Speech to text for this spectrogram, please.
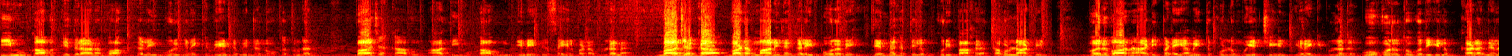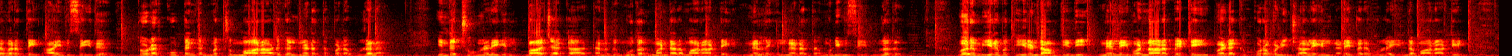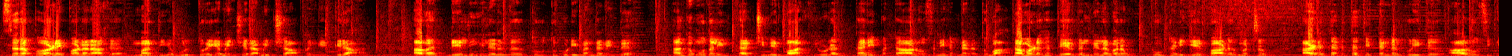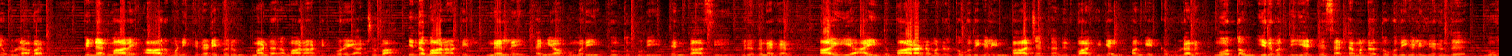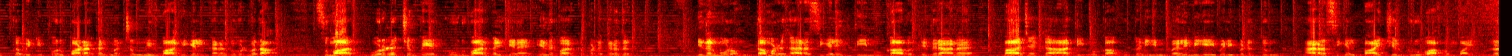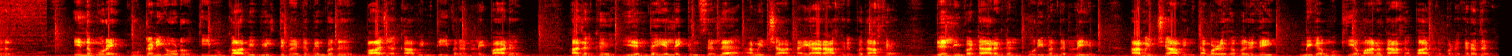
திமுகவுக்கு எதிரான வாக்குகளை ஒருங்கிணைக்க வேண்டும் என்ற நோக்கத்துடன் பாஜகவும் அதிமுகவும் இணைந்து செயல்பட உள்ளன. பாஜக வட மாநிலங்களைப் போலவே தென்னகத்திலும் குறிப்பாக தமிழ்நாட்டில் வலுவான அடிப்படை அமைத்துக் கொள்ளும் முயற்சியில் இறங்கியுள்ளது. ஒவ்வொரு தொகுதியிலும் கள நிலவரத்தை ஆய்வு செய்து தொடர் கூட்டங்கள் மற்றும் மாநாடுகள் நடத்தப்பட உள்ளன. இந்த சூழ்நிலையில் பாஜக தனது முதல் மண்டல மாநாட்டை நெல்லையில் நடத்த முடிவு செய்துள்ளது. வரும் இருபத்தி இரண்டாம் தேதி நெல்லை வண்ணாரப்பேட்டை வடக்கு புறவழிச்சாலையில் நடைபெறவுள்ள இந்த மாநாட்டில் சிறப்பு அழைப்பாளராக மத்திய உள்துறை அமைச்சர் அமித்ஷா பங்கேற்கிறார். அவர் டெல்லியிலிருந்து தூத்துக்குடி வந்தடைந்து அங்கு முதலில் கட்சி நிர்வாகிகளுடன் தனிப்பட்ட ஆலோசனைகள் நடத்துவார். தமிழக தேர்தல் நிலவரம் கூட்டணி ஏற்பாடு மற்றும் அடுத்தடுத்த திட்டங்கள் குறித்து ஆலோசிக்க உள்ள அவர் பின்னர் மாலை ஆறு மணிக்கு நடைபெறும் மண்டல மாநாட்டில் உரையாற்றுவார். இந்த மாநாட்டில் நெல்லை கன்னியாகுமரி தூத்துக்குடி தென்காசி விருதுநகர் ஆகிய ஐந்து பாராளுமன்ற தொகுதிகளின் பாஜக நிர்வாகிகள் பங்கேற்க உள்ளனர். மொத்தம் இருபத்தி எட்டு சட்டமன்ற தொகுதிகளில் இருந்து பூத் கமிட்டி பொறுப்பாளர்கள் மற்றும் நிர்வாகிகள் கலந்து கொள்வதால் சுமார் ஒரு லட்சம் பேர் கூடுவார்கள் என எதிர்பார்க்கப்படுகிறது. இதன் மூலம் தமிழக அரசியலில் திமுகவுக்கு எதிரான பாஜக அதிமுக கூட்டணியின் வலிமையை வெளிப்படுத்தும் அரசியல் பாய்ச்சல் உருவாகும் வாய்ப்புள்ளது. இந்த முறை கூட்டணியோடு திமுகவை வீழ்த்த வேண்டும் என்பது பாஜகவின் தீவிர நிலைப்பாடு. அதற்கு எந்த எல்லைக்கும் செல்ல அமித்ஷா தயாராக இருப்பதாக டெல்லி வட்டாரங்கள் கூறி வந்த நிலையில் அமித்ஷாவின் தமிழக வருகை மிக முக்கியமானதாக பார்க்கப்படுகிறது.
